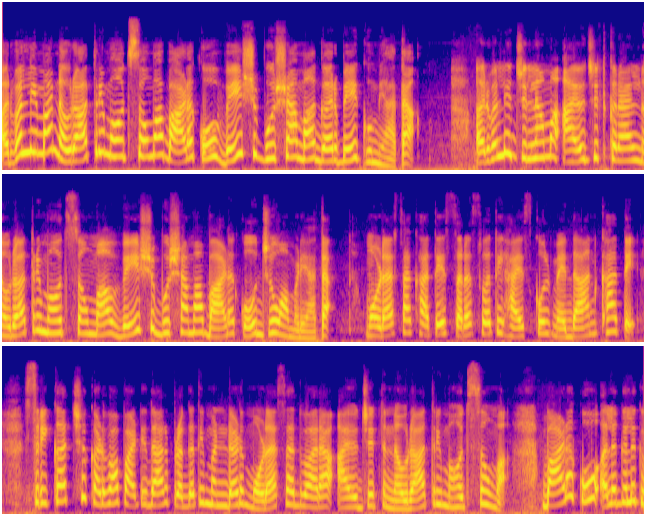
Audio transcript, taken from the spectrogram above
અરવલ્લીમાં નવરાત્રિ મહોત્સવમાં બાળકો વેશભૂષામાં ગરબે ઘૂમ્યા હતા. અરવલ્લી જિલ્લામાં આયોજિત કરાયેલ નવરાત્રિ મહોત્સવમાં વેશભૂષામાં બાળકો જોવા મળ્યા હતા. મોડાસા ખાતે સરસ્વતી હાઈસ્કૂલ મેદાન ખાતે શ્રી કચ્છ કડવા પાટીદાર પ્રગતિ મંડળ મોડાસા દ્વારા આયોજિત નવરાત્રિ મહોત્સવમાં બાળકો અલગ અલગ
